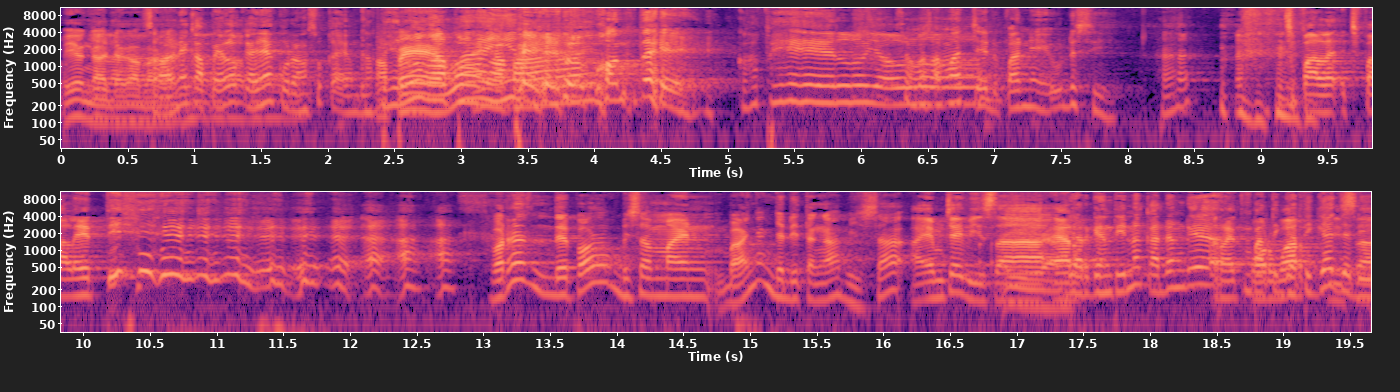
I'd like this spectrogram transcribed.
Iya, nggak ada kabar. Soalnya Capello kayaknya kurang suka yang Capello ngapain? Capello Conte. Capello ya Allah. Sama-sama C depannya ya udah sih. Hah? Cepale, Cepaleti. Padahal De Paul bisa main banyak jadi tengah bisa. AMC bisa. Iya. Di Argentina kadang dia Right 4 forward 3 3 jadi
